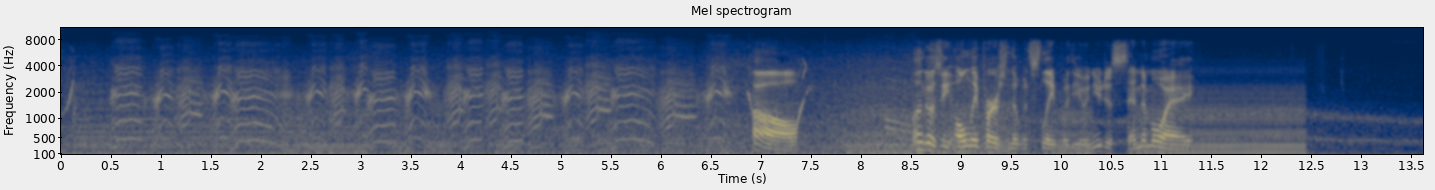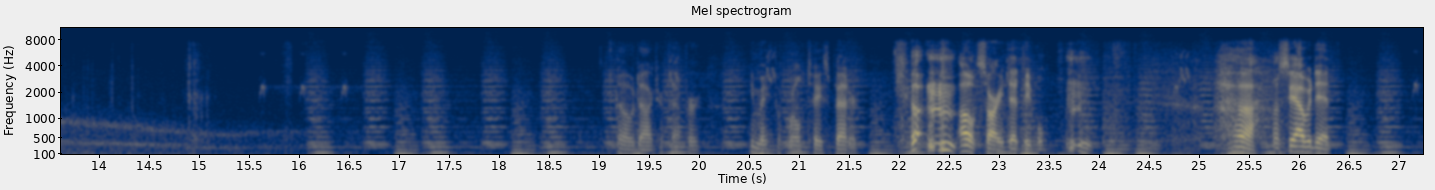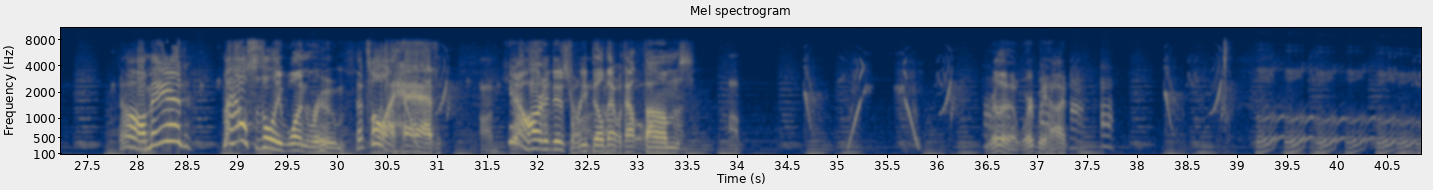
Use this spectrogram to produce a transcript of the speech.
Oh. Klungo's the only person that would sleep with you, and you just send him away. Dr. Pepper, you make the world taste better. oh, sorry, dead people. Ah, let's see how we did. Oh, man! My house is only one room. That's all I had. You know how hard it is to rebuild that without thumbs? Really, that word we hide.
